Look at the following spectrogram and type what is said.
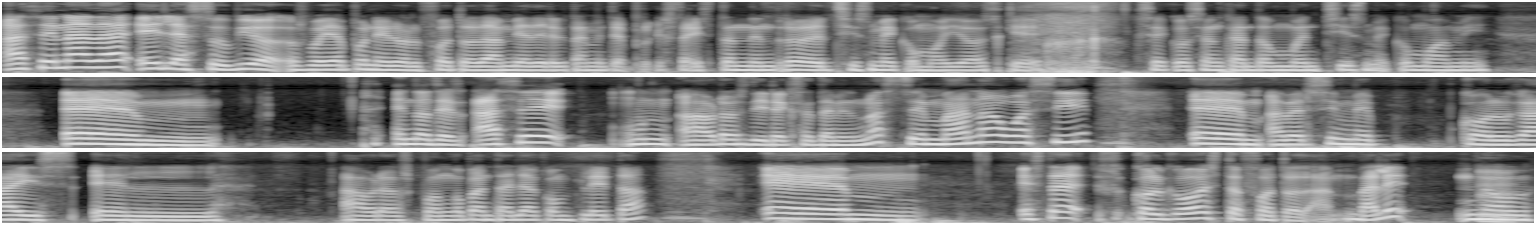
hace nada ella subió, os voy a poner el foto de Ambia directamente porque estáis tan dentro del chisme como yo, es que que os encanta un buen chisme como a mí. Em, entonces, hace, un, ahora os diré exactamente, una semana o así, a ver si me colgáis el... Ahora os pongo pantalla completa. Em, esta, colgó esta foto, Dan, ¿vale? No,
